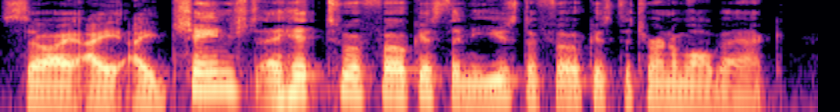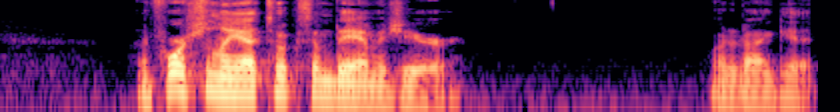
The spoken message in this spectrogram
So I, I, I, changed a hit to a focus, then he used a focus to turn them all back. Unfortunately, I took some damage here. What did I get?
